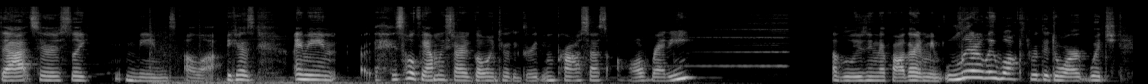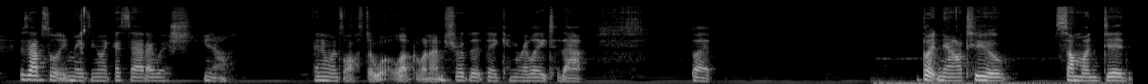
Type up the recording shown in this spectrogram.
That seriously means a lot because, I mean, his whole family started going through the grieving process already of losing their father. I mean, literally walked through the door, which is absolutely amazing. Like I said, I wish, you know, if anyone's lost a loved one, I'm sure that they can relate to that. But but now too, someone did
